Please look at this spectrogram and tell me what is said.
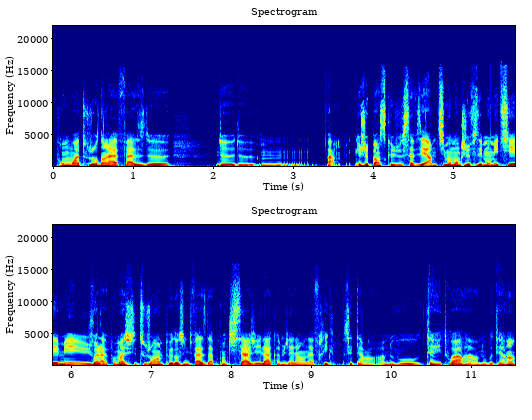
pour moi, toujours dans la phase de de, enfin, je pense que ça faisait un petit moment que je faisais mon métier, mais voilà, pour moi, j'étais toujours un peu dans une phase d'apprentissage. Et là, comme j'allais en Afrique, c'était un, nouveau territoire, un nouveau terrain.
